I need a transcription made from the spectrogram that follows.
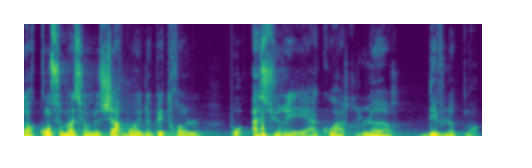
leur consommation de charbon et de pétrole pour assurer et accroître leur développement.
